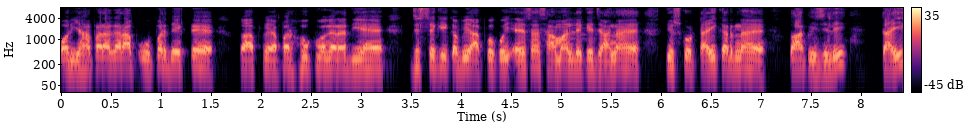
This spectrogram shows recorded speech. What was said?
और यहाँ पर अगर आप ऊपर देखते हैं तो आपको यहाँ पर हुक वगैरह हैं, जिससे कि कभी आपको कोई ऐसा सामान लेके जाना है कि उसको टाई करना है तो आप इजीली टाई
